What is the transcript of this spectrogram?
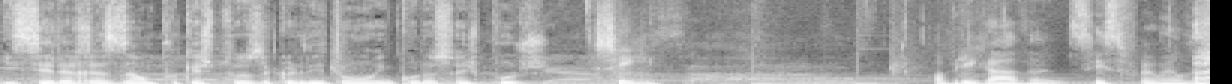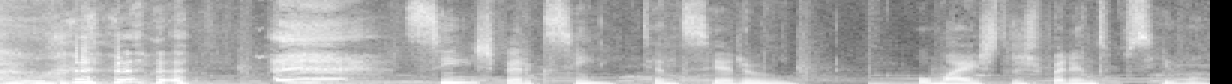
E ser a razão porque as pessoas acreditam em corações puros? Sim. Obrigada, se isso foi um elogio. sim, espero que sim. Tento ser o, o mais transparente possível.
